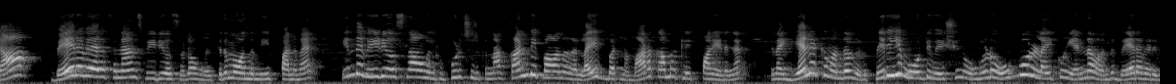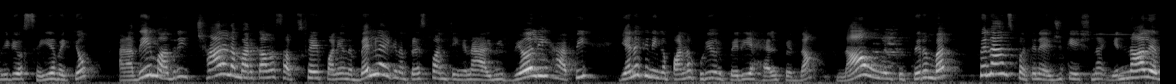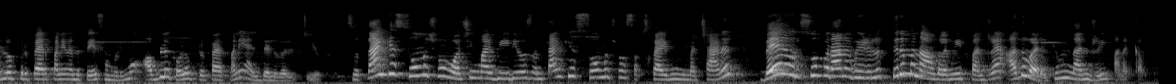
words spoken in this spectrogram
நான் வேறு வேறு ஃபினான்ஸ் வீடியோஸோட உங்களுக்கு திரும்ப வந்து மீட் பண்ணுவேன். இந்த வீடியோஸ்லாம் உங்களுக்கு பிடிச்சிருக்குன்னா கண்டிப்பாக வந்து அந்த லைக் பட்டனை மறக்காமல் கிளிக் பண்ணிவிடுங்க ஏன்னா எனக்கு வந்து அது ஒரு பெரிய மோட்டிவேஷன் உங்களோட ஒவ்வொரு லைக்கும் என்ன வந்து வேறு வேறு வீடியோஸ் செய்ய வைக்கும். அண்ட் அதே மாதிரி சேனலை மறக்காமல் சப்ஸ்கிரைப் பண்ணி அந்த பெல் ஐக்கனை ப்ரெஸ் பண்ணிட்டீங்கன்னா ஐ பி ரியலி ஹாப்பி எனக்கு நீங்கள் பண்ணக்கூடிய ஒரு பெரிய ஹெல்ப் இதுதான். நான் உங்களுக்கு திரும்ப ஃபினான்ஸ் பற்றின எஜுகேஷனை என்னால் எவ்வளோ ப்ரிப்பேர் பண்ணி வந்து பேச முடியுமோ அவ்வளோக்கு எவ்வளோ ப்ரிப்பேர் பண்ணி I deliver to you so thank you so much for வாட்சிங் my videos and thank you so much for subscribing my channel வேற ஒரு சூப்பரான வீடியோவில் திரும்ப நான் உங்களை மீட் பண்ணுறேன் அது வரைக்கும் நன்றி வணக்கம்.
